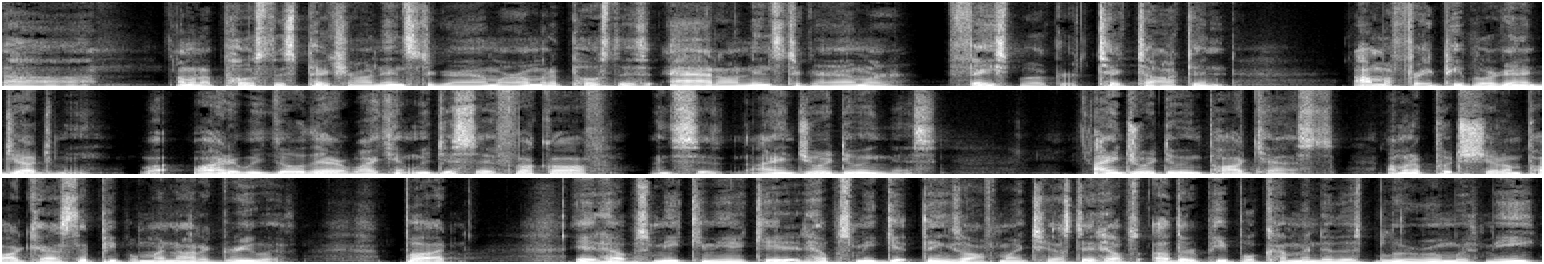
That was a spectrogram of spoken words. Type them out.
Uh, I'm going to post this picture on Instagram or I'm going to post this ad on Instagram or Facebook or TikTok and I'm afraid people are going to judge me. Why, why did we go there? Why can't we just say fuck off? And say, I enjoy doing this. I enjoy doing podcasts. I'm going to put shit on podcasts that people might not agree with, but it helps me communicate. It helps me get things off my chest. It helps other people come into this blue room with me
